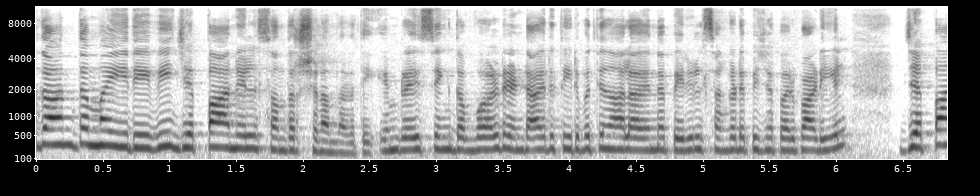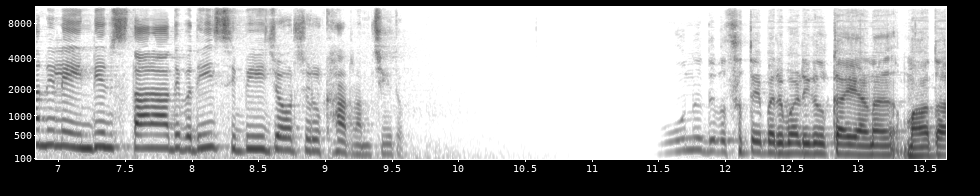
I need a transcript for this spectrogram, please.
അമൃതാനന്ദമയി ദേവി ജപ്പാനിൽ സന്ദർശനം നടത്തി. എംബ്രേസിംഗ് ദ വേൾഡ് രണ്ടായിരത്തി ഇരുപത്തിനാല് എന്ന പേരിൽ സംഘടിപ്പിച്ച പരിപാടിയിൽ ജപ്പാനിലെ ഇന്ത്യൻ സ്ഥാനാധിപതി സിബി ജോർജ് ഉദ്ഘാടനം ചെയ്തു. മൂന്ന് ദിവസത്തെ പരിപാടികൾക്കായാണ് മാതാ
